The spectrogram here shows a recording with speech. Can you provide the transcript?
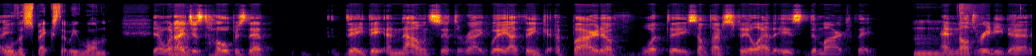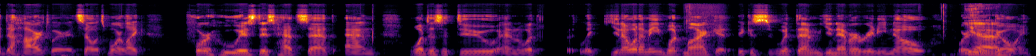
I, all the specs that we want. yeah. What I uh, just hope is that they they announce it the right way. I think a part of what they sometimes fail at is the marketing Mm. and not really the the hardware itself. It's more like for who is this headset and what does it do and what like you know what I mean? What market? Because with them you never really know where Yeah. you're going.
